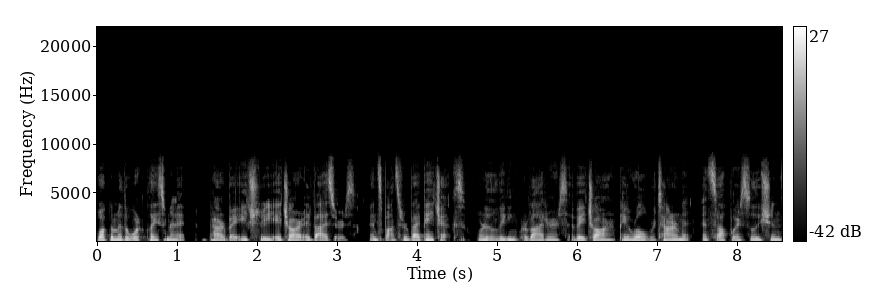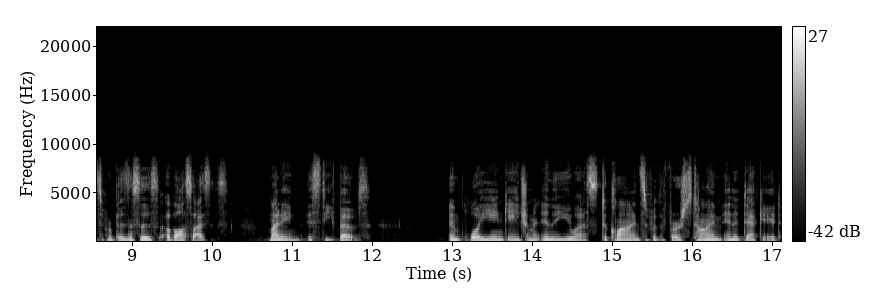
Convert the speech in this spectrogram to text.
Welcome to the Workplace Minute, powered by H3HR Advisors and sponsored by Paychex, one of the leading providers of HR, payroll, retirement, and software solutions for businesses of all sizes. My name is Steve Boese. Employee engagement in the U.S. declines for the first time in a decade.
